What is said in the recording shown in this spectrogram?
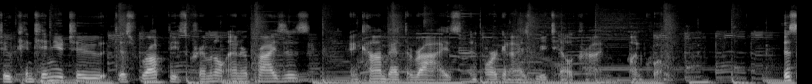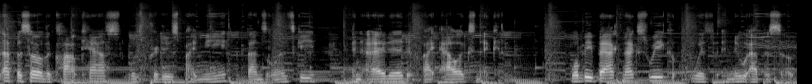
to continue to disrupt these criminal enterprises and combat the rise in organized retail crime. Unquote. This episode of the Cloutcast was produced by me, Ben Szalinski, and edited by Alex Nicken. We'll be back next week with a new episode.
